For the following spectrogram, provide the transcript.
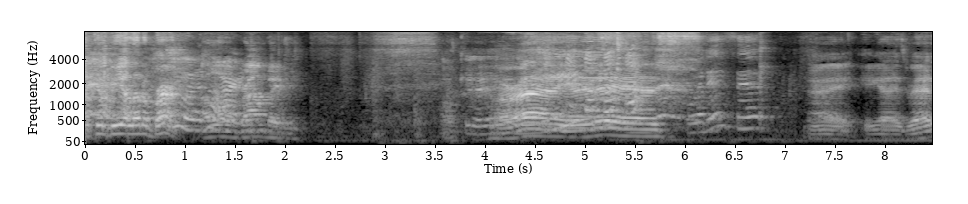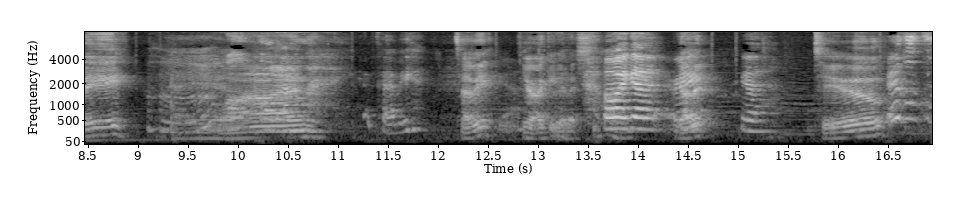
It could be a little Ooh, burnt. it's A little hard. brown baby. Okay. All right, here it is. What is it? All right, you guys ready? Mhm. One. It's heavy. It's heavy? Yeah. Here, I can get it. Oh, I get it. Got it? Yeah. Two. It's,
